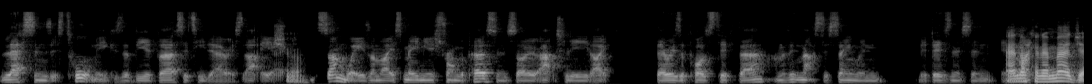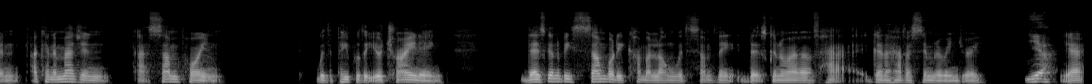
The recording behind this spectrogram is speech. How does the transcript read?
lessons it's taught me because of the adversity there, it's that yeah, sure. in some ways I'm like it's made me a stronger person. So actually, like there is a positive there, and I think that's the same in business and and life. I can imagine, I can imagine at some point with the people that you're training there's going to be somebody come along with something that's going to have ha- going to have a similar injury. Yeah, yeah,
